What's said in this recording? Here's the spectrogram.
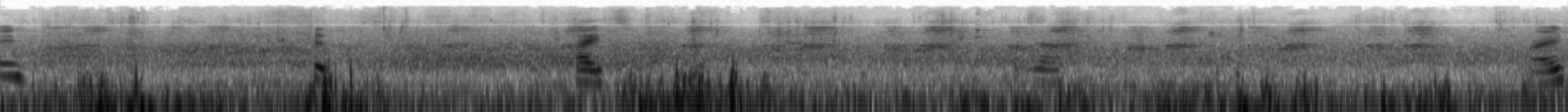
Hey. Sit. Right. Yeah. Right.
